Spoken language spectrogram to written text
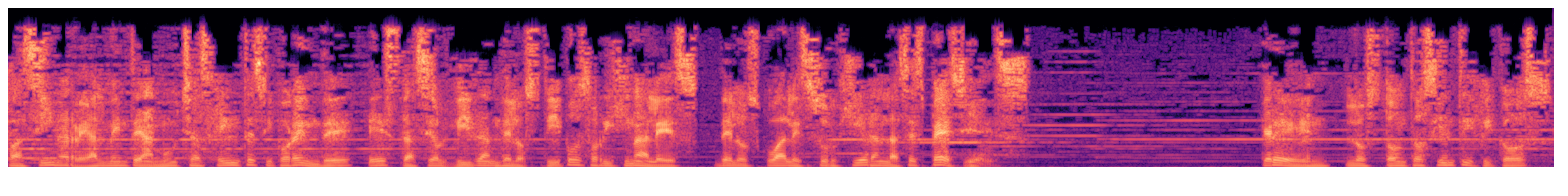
Fascina realmente a muchas gentes y por ende, éstas se olvidan de los tipos originales, de los cuales surgieran las especies. Creen, los tontos científicos,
